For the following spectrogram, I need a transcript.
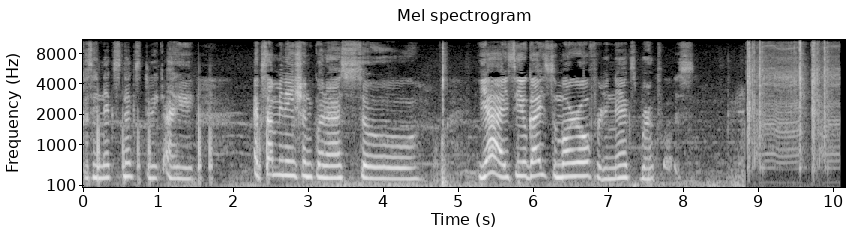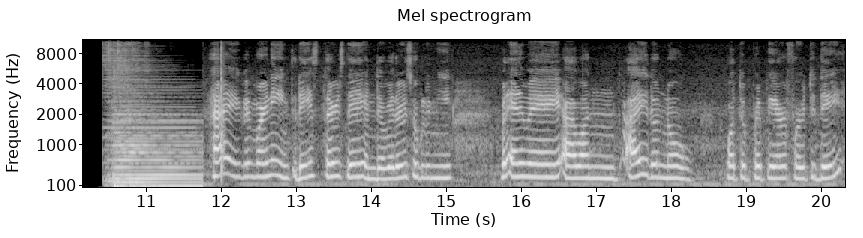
Kasi next next week ay examination ko na. So, yeah, I see you guys tomorrow for the next breakfast. Hi, good morning. Today is Thursday and the weather is so gloomy. But anyway, I want I don't know what to prepare for today.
